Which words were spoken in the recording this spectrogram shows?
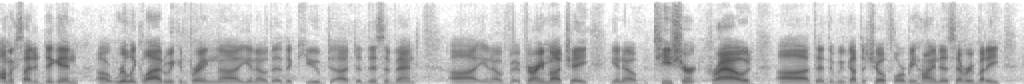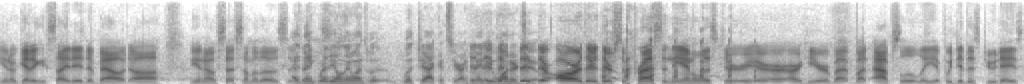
I'm excited to dig in. Uh, really glad we can bring uh, you know the, the Cube uh, to this event. Uh, you know, very much a you know t-shirt crowd. That, that, we've got the show floor behind us. Everybody you know getting excited about you know some of those. I things. think we're the only ones with, with jackets here. Maybe the, one or two. There are. There, there's some press and the analysts are, are, are, here, but but absolutely, if we did this two days,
